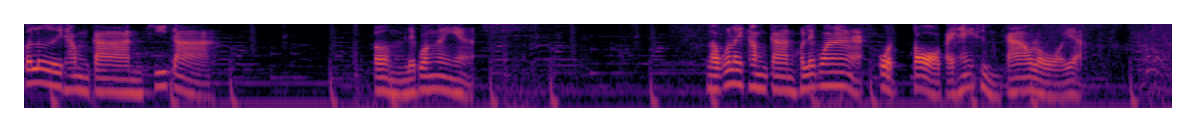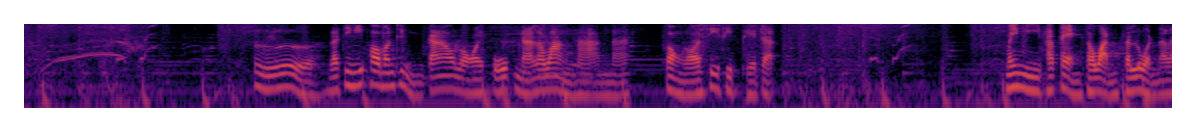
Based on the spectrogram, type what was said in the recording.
ก็เลยทำการที่จะ เอ่มเรียกว่าไงอะ่ะ เราก็เลยทำการเขาเรียกว่ากดต่อไปให้ถึง 900 อะ เออ แล้วทีนี้พอมันถึง 900 ปุ๊บนะ ระหว่างทางนะ 240 เพชรอะไม่มีพระแสงสวรรค์สลวนอะไร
